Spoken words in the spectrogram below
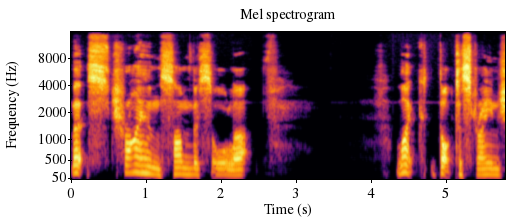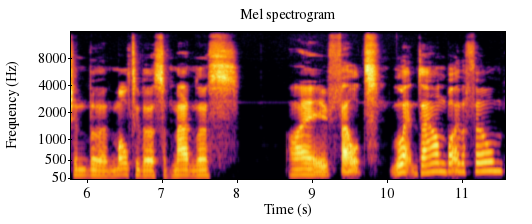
Let's try and sum this all up. Like Doctor Strange in the Multiverse of Madness, I felt let down by the film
